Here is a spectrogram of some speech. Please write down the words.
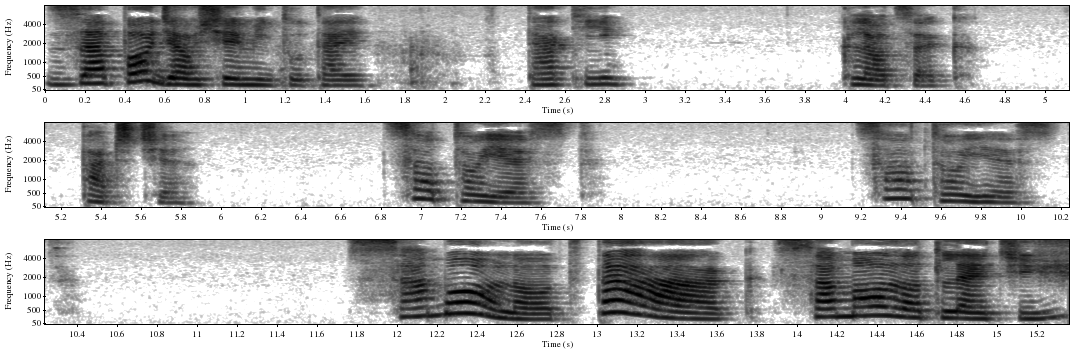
zapodział się mi tutaj taki klocek. Patrzcie, co to jest? Co to jest? Samolot, tak, samolot leci.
